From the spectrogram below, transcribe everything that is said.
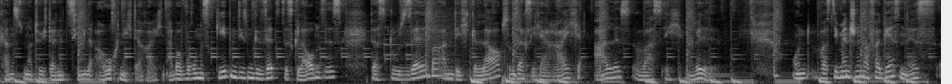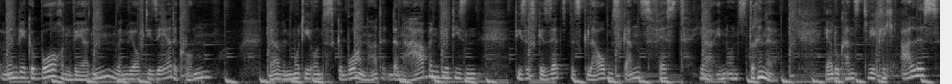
kannst du natürlich deine Ziele auch nicht erreichen. Aber worum es geht in diesem Gesetz des Glaubens ist, dass du selber an dich glaubst und sagst, ich erreiche alles, was ich will. Und was die Menschen immer vergessen ist, wenn wir geboren werden, wenn wir auf diese Erde kommen, ja, wenn Mutti uns geboren hat, dann haben wir diesen dieses Gesetz des Glaubens ganz fest ja, in uns drinne. Ja, du kannst wirklich alles,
